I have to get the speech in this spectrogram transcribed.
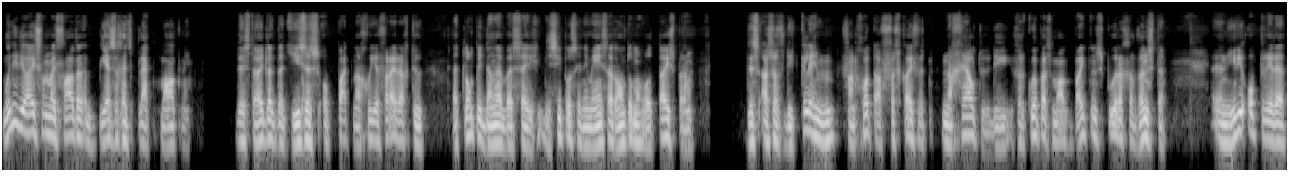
Moenie die huis van my Vader 'n besigheidsplek maak nie." Dis duidelik dat Jesus op pad na Goeie Vrydag toe 'n klompie dinge by sy disippels en die mense rondom hom wil tuisbring. Dis asof die klem van God af verskuif het na geld toe. Die verkopers maak buitensporige winste. In hierdie optrede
